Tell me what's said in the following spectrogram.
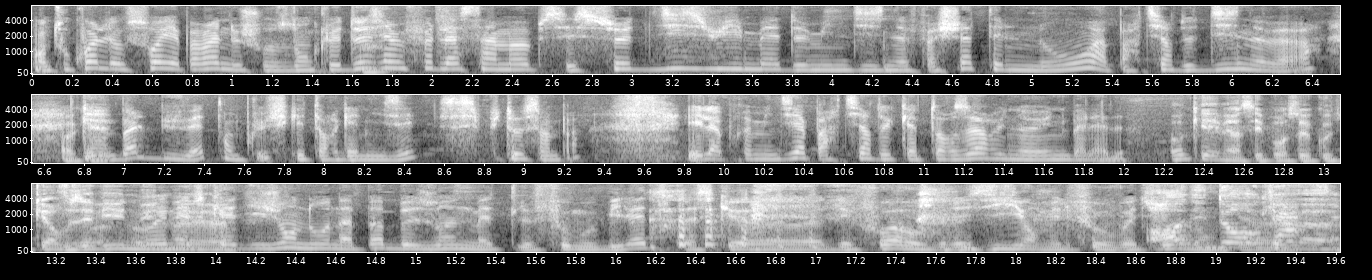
En tout cas, l'Aussois, il y a pas mal de choses. Donc le deuxième feu de la Saint-Mob, c'est ce 18 mai 2019 à Châtellerault à partir de 19h. Ok. Il y a un bal buvette en plus qui est organisé, c'est plutôt sympa. Et l'après-midi à partir de 14h une, une balade. Ok, merci pour ce coup de cœur. Vous avez une. Oui, une, mais parce euh, qu'à Dijon, nous, on n'a pas besoin de mettre le feu aux mobilettes parce que euh, des fois, au Grésy, on met le feu aux voitures. Oh, donc. euh, euh, oh,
